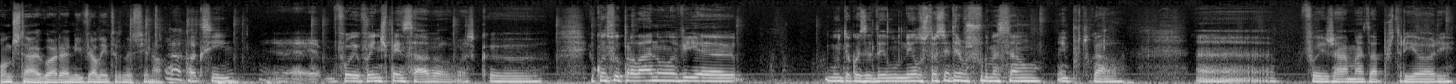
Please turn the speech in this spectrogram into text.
onde está agora a nível internacional? Ah, claro que sim. Eh, foi, foi indispensável. Acho que eu quando fui para lá não havia muita coisa de, na ilustração em termos de formação em Portugal. Uh, foi já mais a posteriori.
